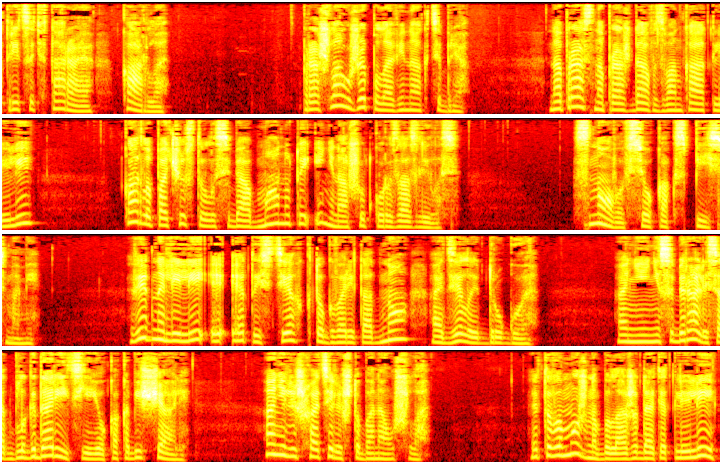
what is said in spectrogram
32. Карла. Прошла уже половина октября. Напрасно прождав звонка от Лили, Карла почувствовала себя обманутой и не на шутку разозлилась. Снова все как с письмами. Видно, Лили и это из тех, кто говорит одно, а делает другое. Они не собирались отблагодарить ее, как обещали. Они лишь хотели, чтобы она ушла. Этого можно было ожидать от Лили,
